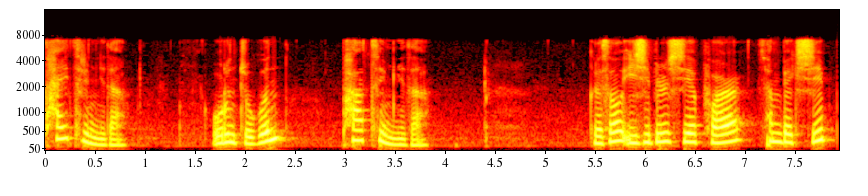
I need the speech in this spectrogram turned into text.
타이틀입니다. 오른쪽은 파트입니다. 그래서 21 CFR 310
